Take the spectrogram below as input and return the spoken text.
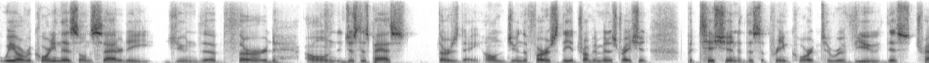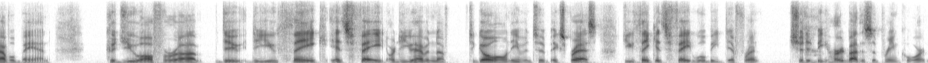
We are recording this on Saturday, June the third. On just this past Thursday, on June the 1st, the Trump administration petitioned the Supreme Court to review this travel ban. Could you offer up? Do do you think its fate, or do you have enough to go on even to express? Do you think its fate will be different? Should it be heard by the Supreme Court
